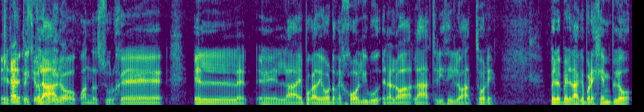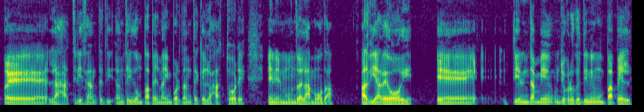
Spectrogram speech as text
Era, Antes que las claro, cuando surge eh, la época de oro de Hollywood, eran las actrices y los actores. Pero es verdad que, por ejemplo, eh, las actrices han, te- han tenido un papel más importante que los actores en el mundo de la moda. A día de hoy eh, tienen también, yo creo que tienen un papel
